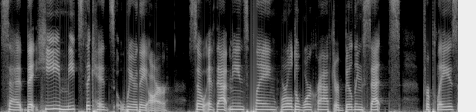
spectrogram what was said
said that he meets the kids where they are. So if that means playing World of Warcraft or building sets for plays,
